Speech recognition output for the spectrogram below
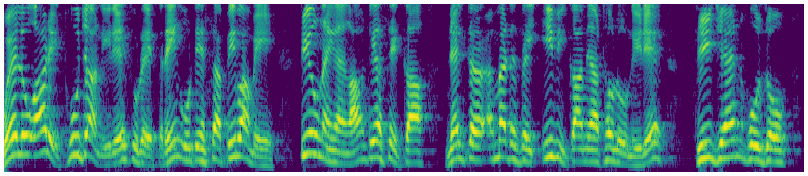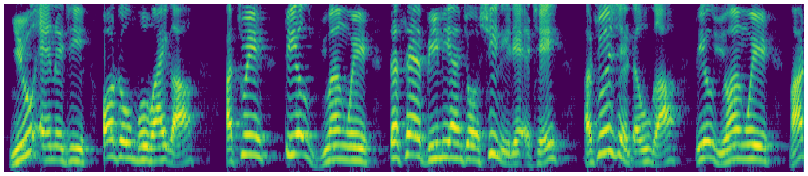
ဝယ်လိုအားတွေထိုးကြနေတယ်ဆိုတဲ့သတင်းကိုတင်ဆက်ပေးပါမယ်။တရုတ်နိုင်ငံကလျှက်စစ်ကား Nectar အမတ်တစိမ့် EV ကားများထုတ်လုပ်နေတဲ့ Zijian Hozon New Energy Automobile ကအကျွေးတရုတ်ယွမ်ငွေ30ဘီလီယံကျော်ရှိနေတဲ့အချိန် အကျွေးရှင်တအုပ်ကတရုတ်ယွမ်ငွေ9.3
